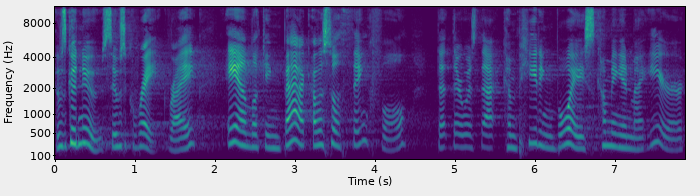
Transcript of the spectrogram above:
it was good news. It was great, right? And looking back, I was so thankful that there was that competing voice coming in my ear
